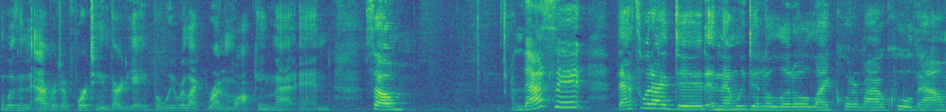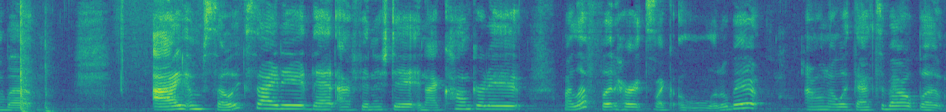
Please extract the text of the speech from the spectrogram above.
was an average of 1438, but we were like run walking that end. So that's it. That's what I did. And then we did a little like quarter mile cool down, but I am so excited that I finished it and I conquered it. My left foot hurts like a little bit. I don't know what that's about, but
